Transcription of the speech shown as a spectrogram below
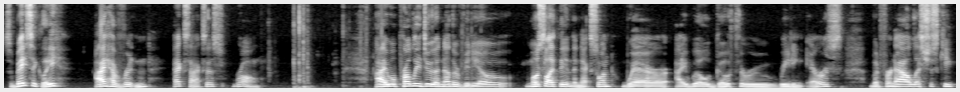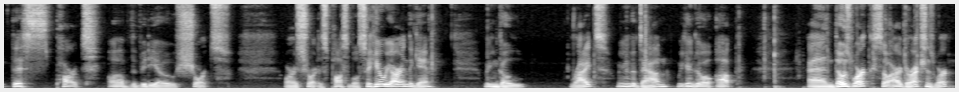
So basically, I have written x-axis wrong. I will probably do another video, most likely in the next one, where I will go through reading errors. But for now, let's just keep this part of the video short, or as short as possible. So here we are in the game. We can go right, we can go down, we can go up, and those work, so our directions work.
